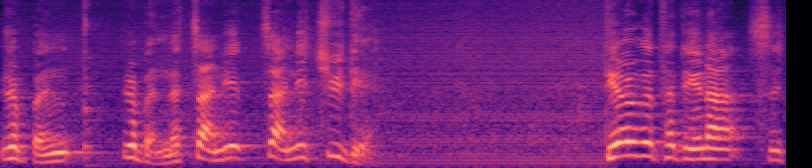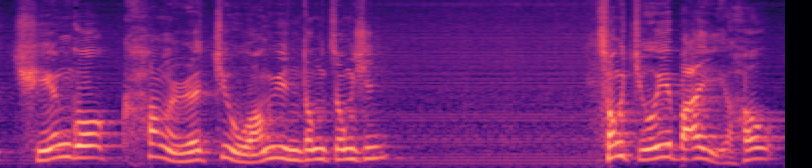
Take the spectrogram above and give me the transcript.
日本日本的战略战略据点。第二个特点呢是全国抗日救亡运动中心。从九一八以后，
